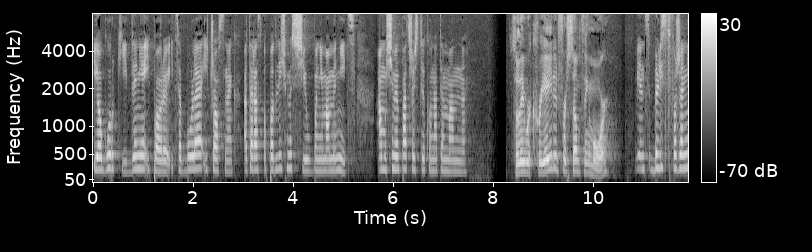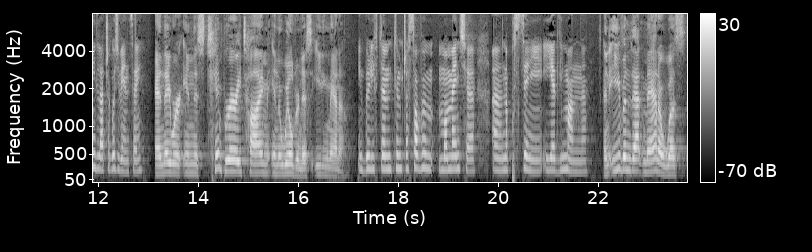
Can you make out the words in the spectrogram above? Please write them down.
i ogórki, dynie i pory, i cebulę i czosnek, a teraz opadliśmy z sił, bo nie mamy nic, a musimy patrzeć tylko na tę mannę. So they were created for something more, Więc byli stworzeni dla czegoś więcej and they were in this temporary time in the wilderness eating manna. i byli w tym tymczasowym momencie e, na pustyni i jedli mannę. And even that manna was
